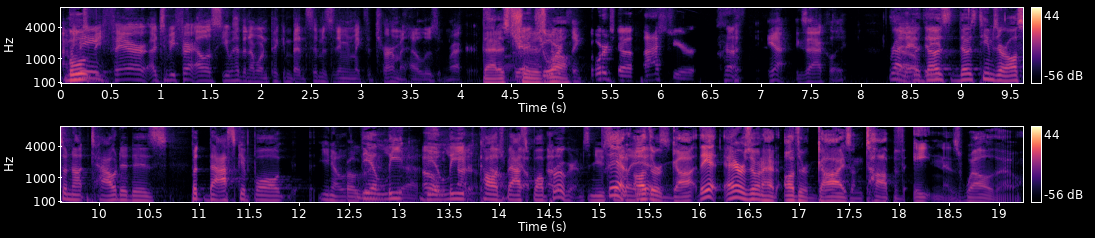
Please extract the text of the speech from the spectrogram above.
I mean, Well- to be fair, uh, to be fair, LSU had the number one pick, and Ben Simmons didn't even make the tournament, had a losing record. That is So, true yeah, as Georgia, well. Georgia last year. Yeah, exactly. Right, So- but those those teams are also not touted as but basketball you know the elite yeah. the Oh, elite got college basketball got it. programs. And UCLA They had other is. guys. They had Arizona had other guys on top of Ayton as well, though.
